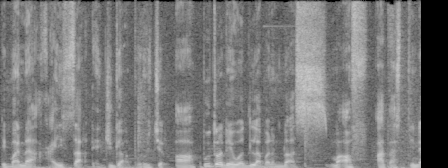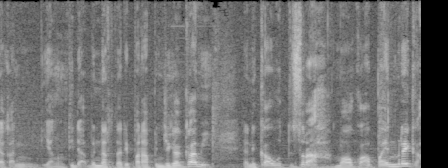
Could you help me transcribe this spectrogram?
Di mana Kaisar dia juga berucap, ah Putra Dewa 18, maaf atas tindakan yang tidak benar dari para penjaga kami. Dan kau terserah mau kau apain mereka.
